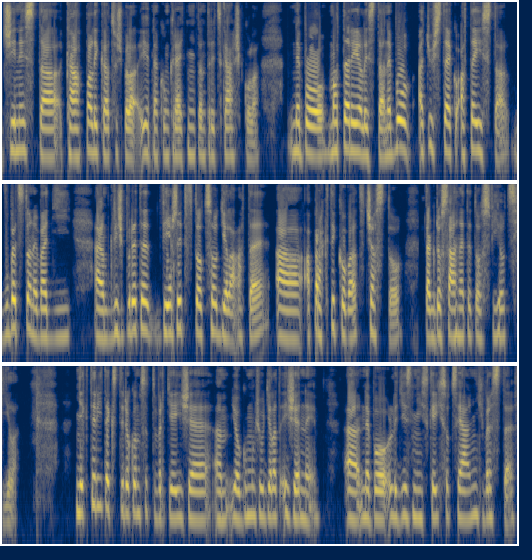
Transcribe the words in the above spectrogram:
džinista, kápalika, což byla jedna konkrétní tantrická škola, nebo materialista, nebo ať už jste jako ateista, vůbec to nevadí. Když budete věřit v to, co děláte a, a praktikovat často, tak dosáhnete toho svého cíle. Některé texty dokonce tvrdí, že jogu můžou dělat i ženy uh, nebo lidi z nízkých sociálních vrstev.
